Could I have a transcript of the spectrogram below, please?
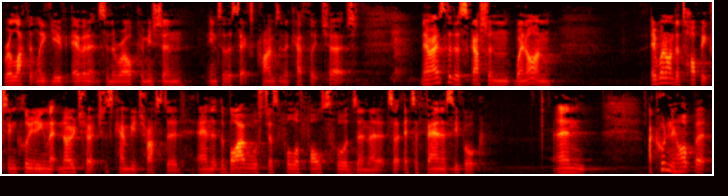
reluctantly give evidence in the Royal Commission into the sex crimes in the Catholic Church. Now, as the discussion went on, it went on to topics including that no churches can be trusted and that the Bible is just full of falsehoods and that it's a, it's a fantasy book. And I couldn't help but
